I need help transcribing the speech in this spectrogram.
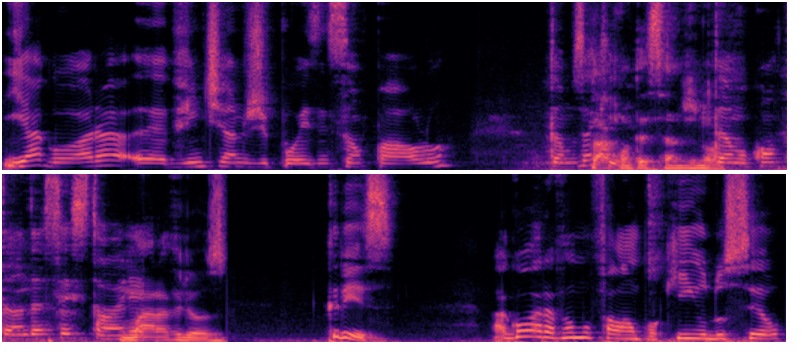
E agora, 20 anos depois em São Paulo, estamos tá aqui. Está acontecendo de novo. Estamos contando essa história. Maravilhoso. Cris, Agora vamos falar um pouquinho do seu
